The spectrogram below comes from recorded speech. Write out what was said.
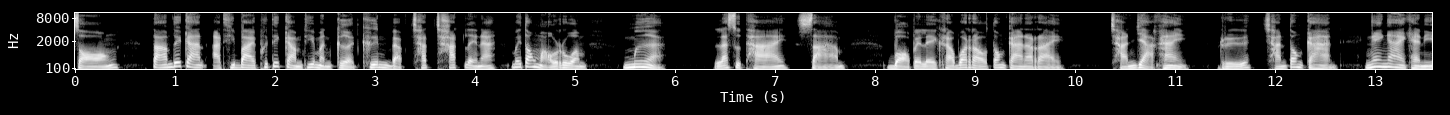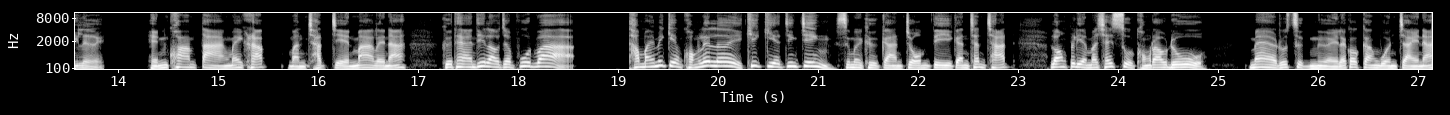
2. ตามด้วยการอธิบายพฤติกรรมที่มันเกิดขึ้นแบบชัดๆ เลยนะ ไม่ต้องเหมารวม เมื่อ และสุดท้าย 3. บอกไปเลยครับว่าเราต้องการอะไร ฉันอยากให้ หรือฉันต้องการ ง่าย ๆ แค่นี้เลย เห็นความต่างไหมครับ มันชัดเจนมากเลยนะ คือแทนที่เราจะพูดว่า ทำไมไม่เก็บของเล่นเลย ขี้เกียจจริง ๆ ซึ่งมันคือการโจมตีกันชัดๆ ลองเปลี่ยนมาใช้สูตรของเราดู แม่รู้สึกเหนื่อยแล้วก็กังวลใจนะ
